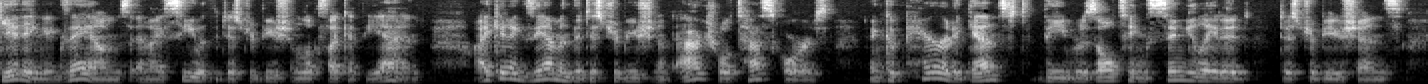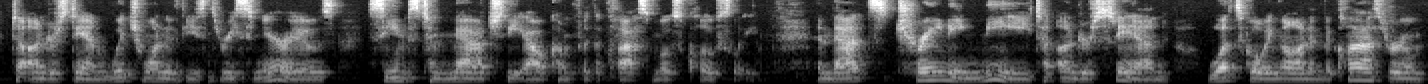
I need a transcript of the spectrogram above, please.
giving exams and I see what the distribution looks like at the end, I can examine the distribution of actual test scores and compare it against the resulting simulated distributions to understand which one of these three scenarios seems to match the outcome for the class most closely. And that's training me to understand what's going on in the classroom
